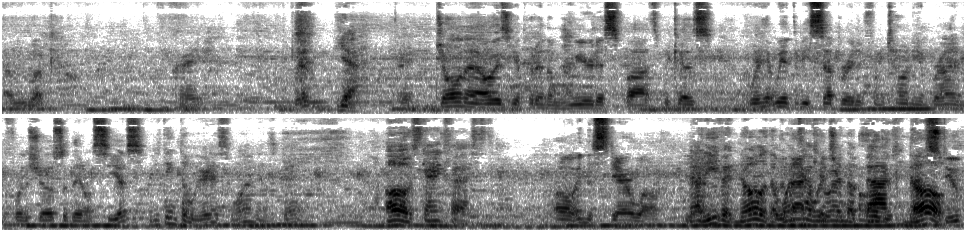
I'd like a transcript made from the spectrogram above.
how we look. Great. Good. Yeah. Great. Joel and I always get put in the weirdest spots because we we have to be separated from Tony and Brian before the show so they don't see us. What do you think the weirdest one has been? Oh, Skankfest. Oh, in the stairwell. Not even. No, the, the one time we were in the. Oh, back. the- no. stoop.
